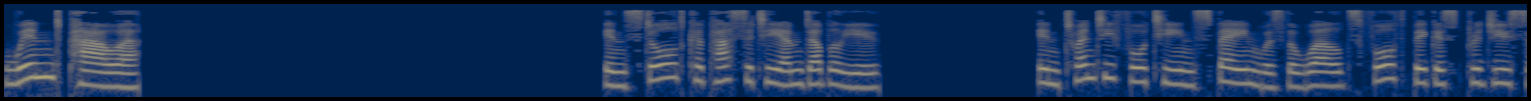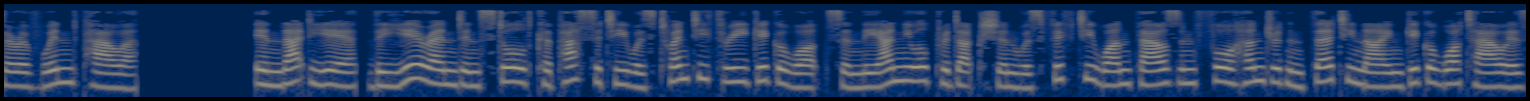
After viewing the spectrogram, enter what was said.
Wind power. Installed capacity MW In 2014 Spain was the world's fourth biggest producer of wind power. In that year, the year-end installed capacity was 23 gigawatts and the annual production was 51,439 gigawatt-hours,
